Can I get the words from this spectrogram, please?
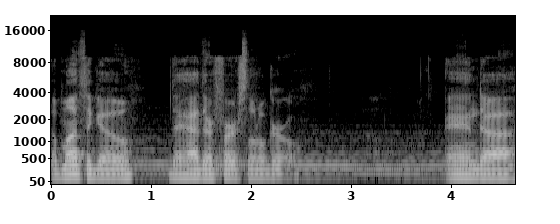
a month ago, they had their first little girl. And uh,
